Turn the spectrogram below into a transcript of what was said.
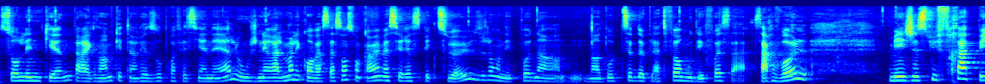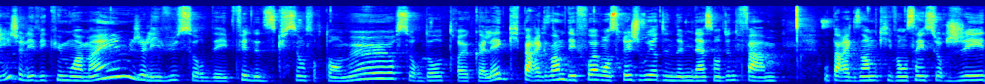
sur LinkedIn par exemple, qui est un réseau professionnel, où généralement les conversations sont quand même assez respectueuses. on n'est pas dans d'autres types de plateformes où des fois ça, ça revole. Mais je suis frappée, je l'ai vécu moi-même, je l'ai vu sur des fils de discussion sur ton mur, sur d'autres collègues qui, par exemple, des fois vont se réjouir d'une nomination d'une femme ou, par exemple, qui vont s'insurger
